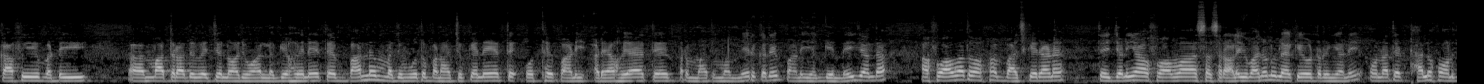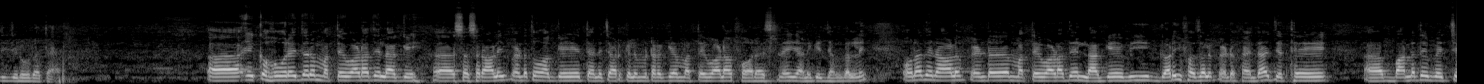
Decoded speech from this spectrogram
ਕਾਫੀ ਵੱਡੀ ਮਾਤਰਾ ਦੇ ਵਿੱਚ ਨੌਜਵਾਨ ਲੱਗੇ ਹੋਏ ਨੇ ਤੇ ਬੰਨ ਮਜ਼ਬੂਤ ਬਣਾ ਚੁੱਕੇ ਨੇ ਤੇ ਉੱਥੇ ਪਾਣੀ ਅੜਿਆ ਹੋਇਆ ਹੈ ਤੇ ਪਰਮਾਤਮਾ ਮਿਹਰ ਕਰੇ, ਪਾਣੀ ਅੱਗੇ ਨਹੀਂ ਜਾਂਦਾ। ਅਫਵਾਹਾਂ ਤੋਂ ਆਪਾਂ ਬਚ ਕੇ ਰਹਿਣਾ ਤੇ ਜਿਹੜੀਆਂ ਅਫਵਾਹਾਂ ਸਸਰਾਲੀ ਬੰਨ ਨੂੰ ਲੈ ਕੇ ਉੱਡ ਰਹੀਆਂ ਨੇ ਉਹਨਾਂ ਤੇ ਠੱਲ ਹੋਣ ਦੀ ਜ਼ਰੂਰਤ ਹੈ। ਇੱਕ ਹੋਰ ਇਧਰ ਮੱਤੇਵਾੜਾ ਦੇ ਲਾਗੇ ਸਸਰਾਲੀ ਪਿੰਡ ਤੋਂ ਅੱਗੇ 3-4 ਕਿਲੋਮੀਟਰ ਅੱਗੇ ਮੱਤੇਵਾੜਾ ਫੋਰੈਸਟ ਨੇ ਯਾਨੀ ਕਿ ਜੰਗਲ ਨੇ। ਉਹਨਾਂ ਦੇ ਨਾਲ ਪਿੰਡ ਮੱਤੇਵਾੜਾ ਦੇ ਲਾਗੇ ਵੀ ਗੜੀ ਫਜ਼ਲ ਪਿੰਡ ਪੈਂਦਾ ਜਿੱਥੇ ਅ, ਬੰਨ ਦੇ ਵਿੱਚ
